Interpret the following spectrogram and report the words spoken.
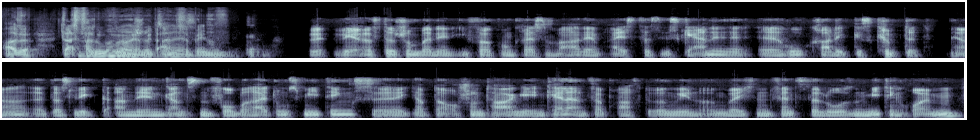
Also das versuchen wir mit einzubinden. Wer öfter schon bei den IFA-Kongressen war, der weiß, das ist gerne äh, hochgradig geskriptet. Ja, das liegt an den ganzen Vorbereitungsmeetings. Äh, ich habe da auch schon Tage in Kellern verbracht, irgendwie in irgendwelchen fensterlosen Meetingräumen,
